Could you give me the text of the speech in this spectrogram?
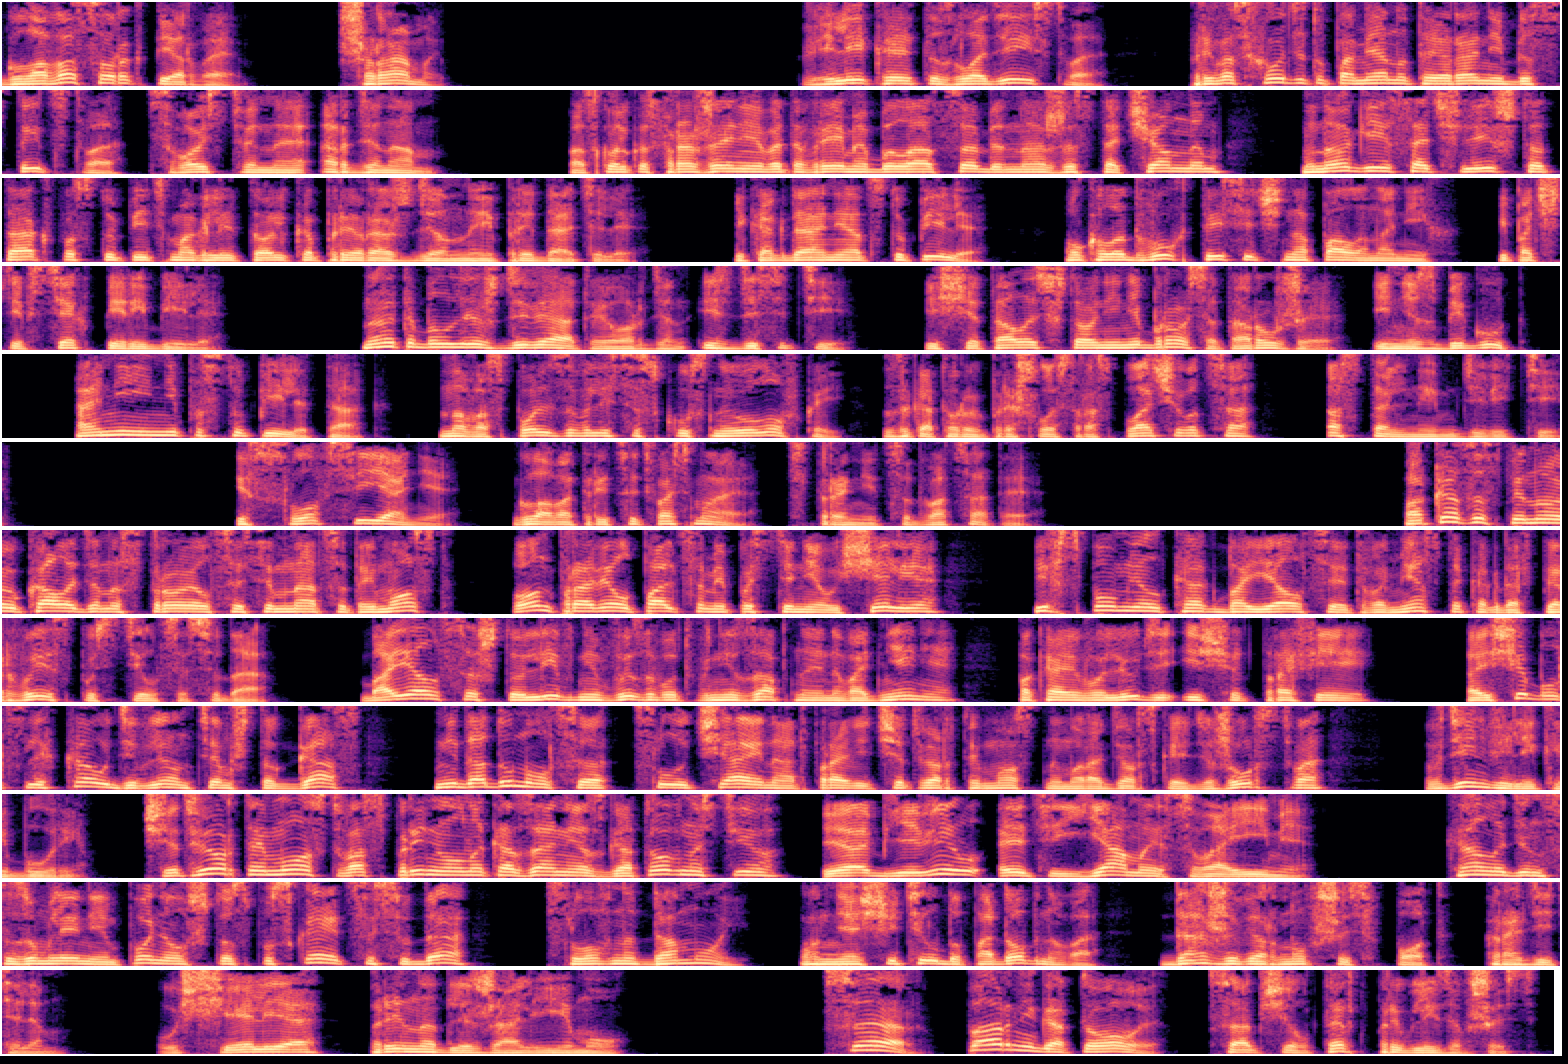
Глава 41. Шрамы. Великое это злодейство превосходит упомянутое ранее бесстыдство, свойственное орденам. Поскольку сражение в это время было особенно ожесточенным, многие сочли, что так поступить могли только прирожденные предатели. И когда они отступили, около двух тысяч напало на них, и почти всех перебили. Но это был лишь девятый орден из десяти, и считалось, что они не бросят оружие и не сбегут. Они и не поступили так, но воспользовались искусной уловкой, за которую пришлось расплачиваться остальным девяти. Из слов «Сияние», глава 38, страница 20. Пока за спиной у Каладина строился семнадцатый мост, он провел пальцами по стене ущелья и вспомнил, как боялся этого места, когда впервые спустился сюда. Боялся, что ливни вызовут внезапное наводнение, пока его люди ищут трофеи. А еще был слегка удивлен тем, что Газ не додумался случайно отправить четвертый мост на мародерское дежурство в день Великой Бури. Четвертый мост воспринял наказание с готовностью и объявил эти ямы своими. Каладин с изумлением понял, что спускается сюда, словно домой. Он не ощутил бы подобного, даже вернувшись в пот к родителям. Ущелья принадлежали ему. «Сэр, парни готовы», — сообщил Тефт, приблизившись.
